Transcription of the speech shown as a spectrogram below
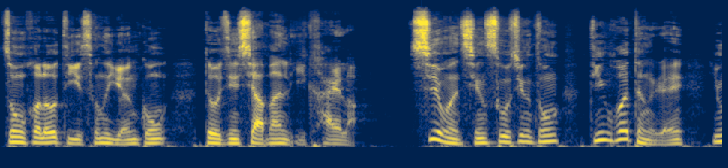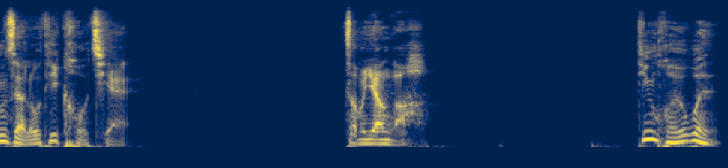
综合楼底层的员工都已经下班离开了，谢婉晴、苏京东、丁怀等人拥在楼梯口前。怎么样啊？丁怀问。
